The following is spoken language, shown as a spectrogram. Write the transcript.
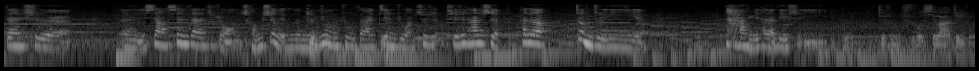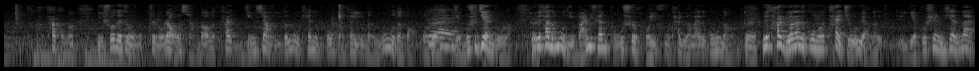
但是。嗯，像现在的这种城市里头的民用住宅建筑啊，其实其实它是它的政治意义 大于它的历史意义。对，就是你是说希腊这种，它可能你说的这种这种让我想到了，它已经像一个露天的博物馆，像一个文物的保护，对，已经不是建筑了，因为它的目的完全不是回复它原来的功能，对，因为它原来的功能太久远了，也不适应现代。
